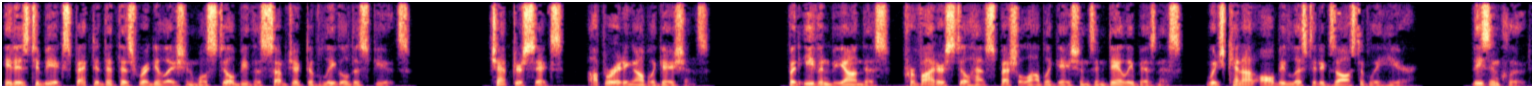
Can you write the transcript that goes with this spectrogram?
It is to be expected that this regulation will still be the subject of legal disputes. Chapter 6 Operating Obligations but even beyond this, providers still have special obligations in daily business, which cannot all be listed exhaustively here. These include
